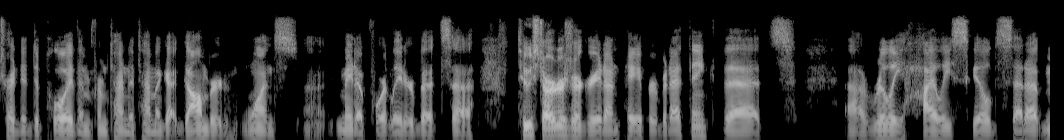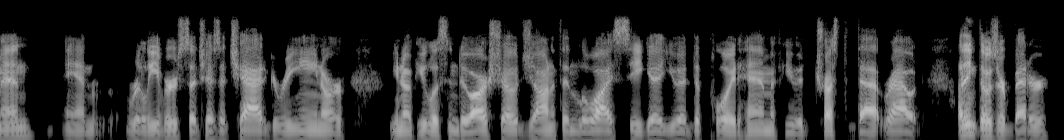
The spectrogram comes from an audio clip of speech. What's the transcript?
tried to deploy them from time to time. I got Gombered once, uh, made up for it later. But uh, two starters are great on paper. But I think that uh, really highly skilled setup men and relievers such as a Chad Green or you know, if you listen to our show, Jonathan Loáisiga, you had deployed him if you had trusted that route. I think those are better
